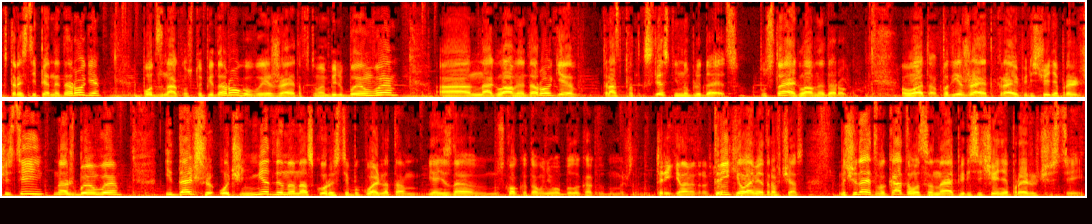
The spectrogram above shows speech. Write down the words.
второстепенной дороги под знак «Уступи дорогу» выезжает автомобиль BMW. э, на главной дороге транспортных средств не наблюдается. Пустая главная дорога. Вот, подъезжает к краю пересечения проезжих частей наш BMW. И дальше очень медленно, на скорости буквально там, я не знаю, ну сколько там у него было, как ты думаешь? там, Три километра в час. 3 километра в час. Начинает выкатываться на пересечение проезжих частей.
